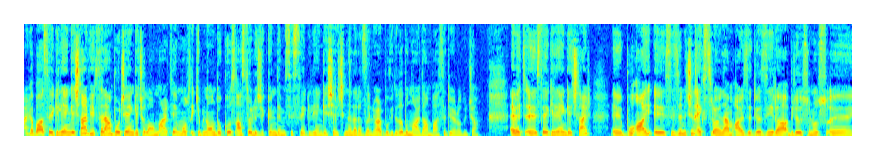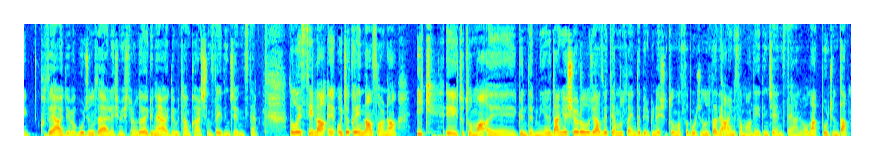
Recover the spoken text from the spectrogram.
Merhaba sevgili yengeçler ve yükselen burcu yengeç olanlar Temmuz 2019 astrolojik gündemi siz sevgili yengeçler için neler hazırlıyor? Bu videoda bunlardan bahsediyor olacağım. Evet e, sevgili yengeçler e, bu ay e, sizin için ekstra önem arz ediyor. Zira biliyorsunuz e, Kuzey ay düğümü burcunuza yerleşmiş durumda ve Güney ay düğümü tam karşınızda 7. evinizde. Dolayısıyla e, Ocak ayından sonra ilk e, tutulma e, gündemini yeniden yaşıyor olacağız ve Temmuz ayında bir güneş tutulması burcunuzda ve aynı zamanda 7. evinizde yani Oğlak burcunda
